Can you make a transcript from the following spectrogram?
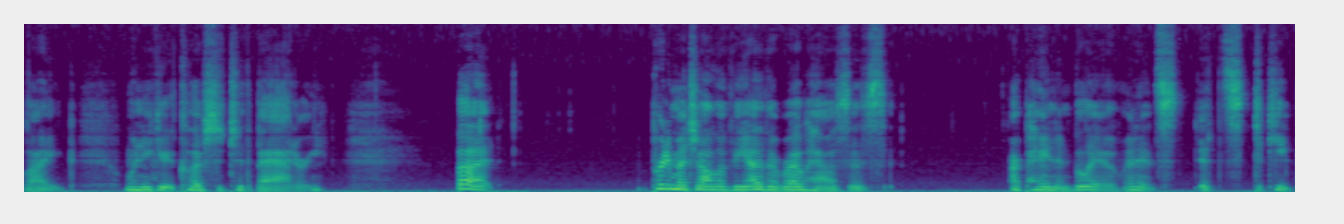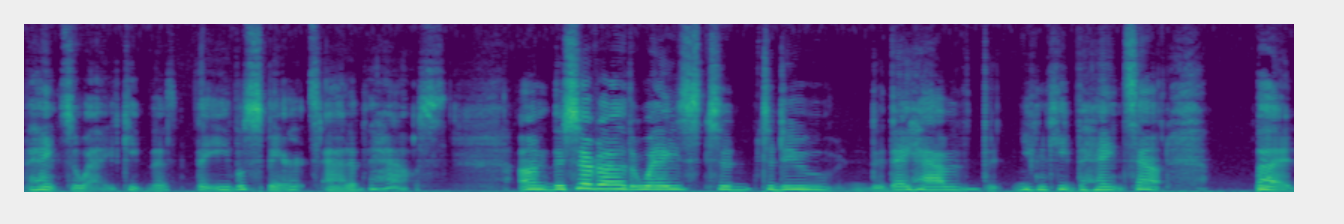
like when you get closer to the battery. But pretty much all of the other row houses are painted blue, and it's it's to keep the haints away, to keep the the evil spirits out of the house. Um, there's several other ways to to do. They have you can keep the haints out, but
